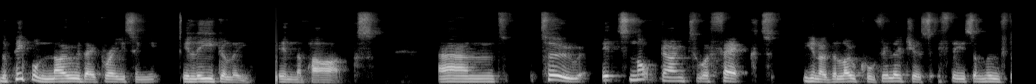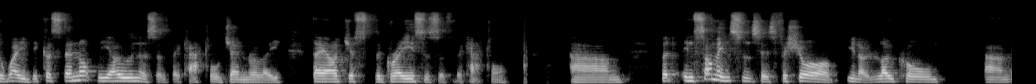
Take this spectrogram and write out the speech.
the people know they're grazing illegally in the parks. And two, it's not going to affect you know the local villagers if these are moved away because they're not the owners of the cattle generally. They are just the grazers of the cattle. Um, but in some instances for sure you know local um,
